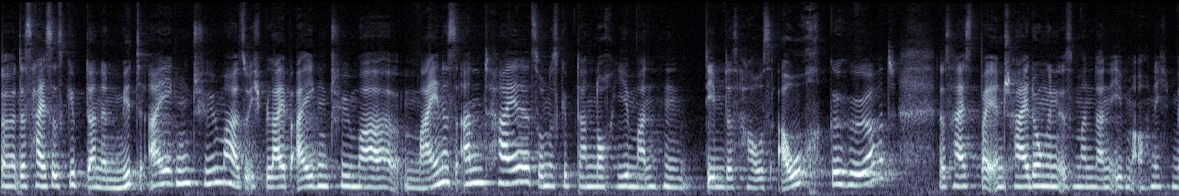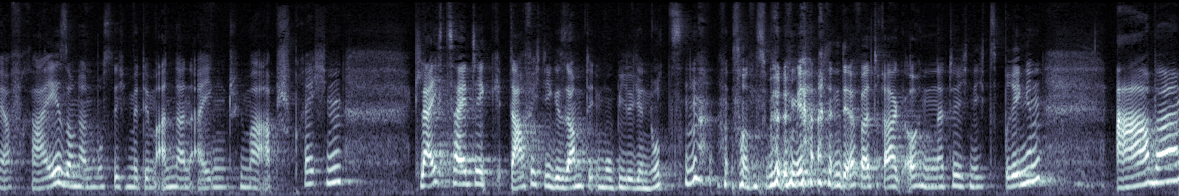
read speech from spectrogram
Äh, das heißt, es gibt dann einen Miteigentümer, also ich bleibe Eigentümer meines Anteils und es gibt dann noch jemanden, dem das Haus auch gehört. Das heißt, bei Entscheidungen ist man dann eben auch nicht mehr frei, sondern muss sich mit dem anderen Eigentümer absprechen. Gleichzeitig darf ich die gesamte Immobilie nutzen, sonst würde mir der Vertrag auch natürlich nichts bringen. Aber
